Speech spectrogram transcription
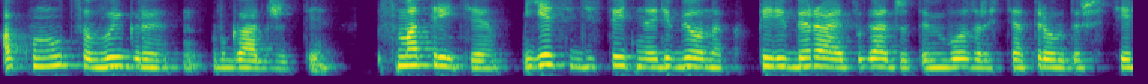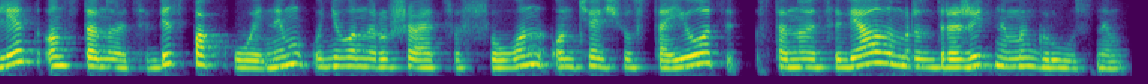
окунуться в игры, в гаджеты. Смотрите, если действительно ребенок перебирает с гаджетами в возрасте от 3 до 6 лет, он становится беспокойным, у него нарушается сон, он чаще устает, становится вялым, раздражительным и грустным.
